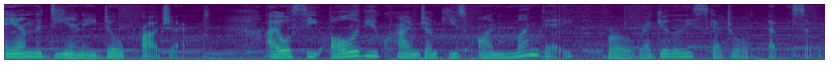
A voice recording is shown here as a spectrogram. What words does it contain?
and the DNA Doe Project. I will see all of you crime junkies on Monday for a regularly scheduled episode.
